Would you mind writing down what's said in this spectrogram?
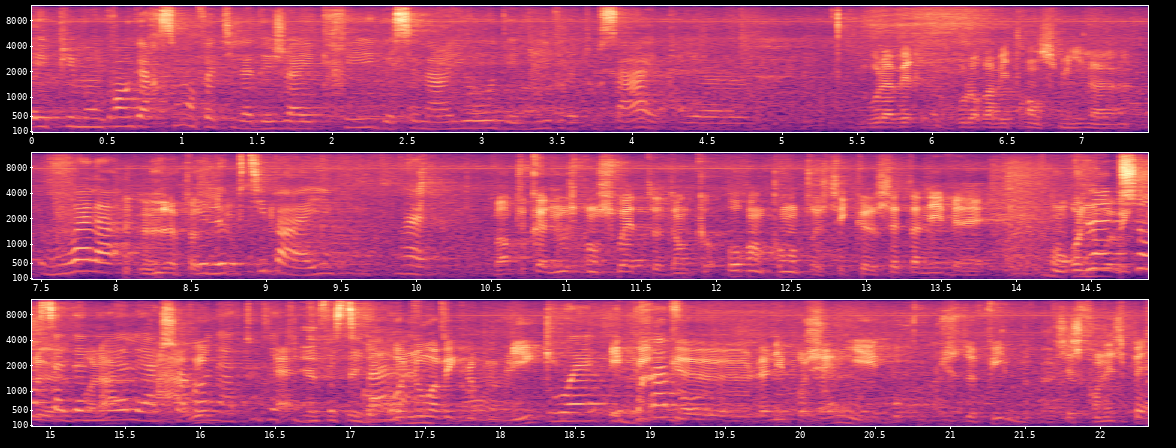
et puis mon grand garçon, en fait, il a déjà écrit des scénarios, des livres et tout ça. Et puis vous, vous leur avez transmis voilà. La passion. et le petit, pareil. Ouais. En tout cas, nous, ce qu'on souhaite donc aux rencontres, c'est que cette année, ben, on renoue Plein de avec chance le. à Daniel voilà. et à Ah Sharon oui. et à toute l'équipe Hein, du festival. On renoue avec le public. Ouais, Et et puis bravo. que l'année prochaine, il y ait beaucoup plus de films. C'est ce qu'on espère.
